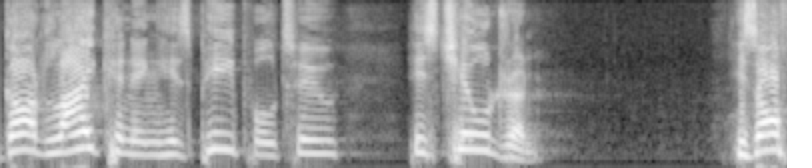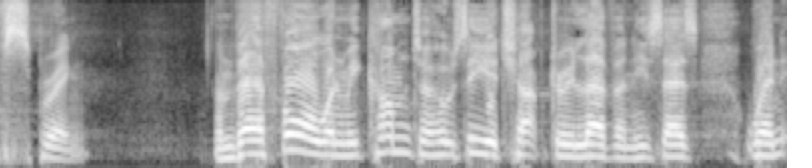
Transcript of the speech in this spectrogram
God likening his people to his children, his offspring. And therefore, when we come to Hosea chapter 11, he says, When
